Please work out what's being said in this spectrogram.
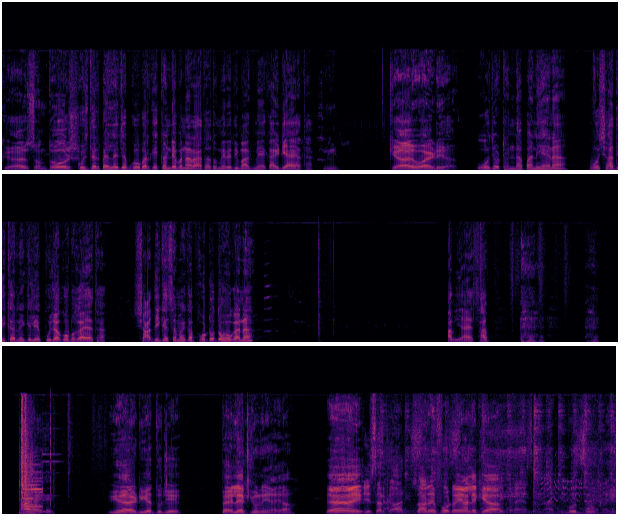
क्या है संतोष? कुछ देर पहले जब गोबर के कंडे बना रहा था तो मेरे दिमाग में एक आइडिया आया था। क्या है वो आइडिया वो जो ठंडा पानी है ना वो शादी करने के लिए पूजा को भगाया था। शादी के समय का फ़ोटो तो होगा ना? अभी आया साहब ये आइडिया तुझे पहले क्यों नहीं आया? ए, जी सरकार। सारे फ़ोटो यहाँ लेके आ। आया बुद्धू कहीं।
